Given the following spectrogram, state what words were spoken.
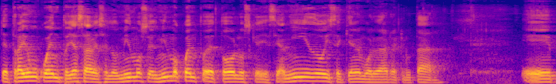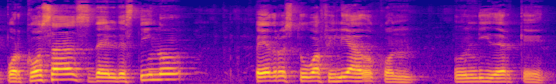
Te trae un cuento, ya sabes, el mismo cuento de todos los que se han ido y se quieren volver a reclutar. Eh, por cosas del destino, Pedro estuvo afiliado con un líder que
